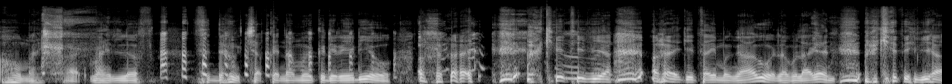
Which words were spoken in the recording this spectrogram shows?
oh my heart, my love, sedang ucapkan nama aku di radio. okay Tivia Alright kita saya mengarut lah pula kan Okay Tivia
